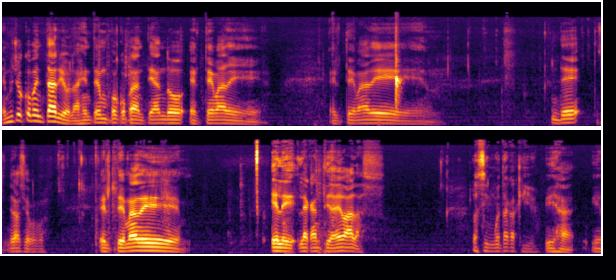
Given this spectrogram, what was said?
hay muchos comentarios, la gente un poco planteando el tema de, el tema de, de, gracias papá, el tema de el- la cantidad de balas, Los 50 casquillos. hija. Y-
